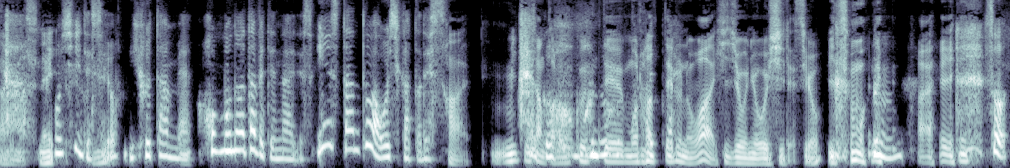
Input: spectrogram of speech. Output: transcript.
ありますね。美味しいですよ。岐阜タンメン。本物は食べてないです。インスタントは美味しかったです。はい。ミッチーさんから 送ってもらってるのは非常に美味しいですよ。いつもね。うん。はい。そう。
